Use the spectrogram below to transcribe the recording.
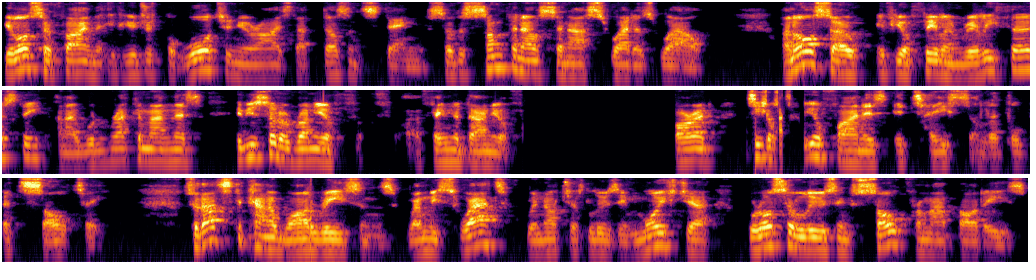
You'll also find that if you just put water in your eyes, that doesn't sting. So there's something else in our sweat as well. And also, if you're feeling really thirsty, and I wouldn't recommend this, if you sort of run your finger down your forehead, what you'll find is it tastes a little bit salty. So that's the kind of one of the reasons when we sweat, we're not just losing moisture, we're also losing salt from our bodies.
